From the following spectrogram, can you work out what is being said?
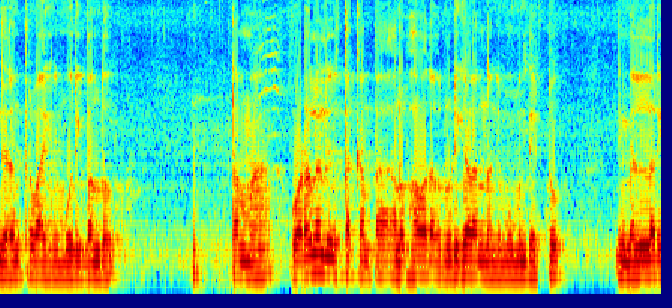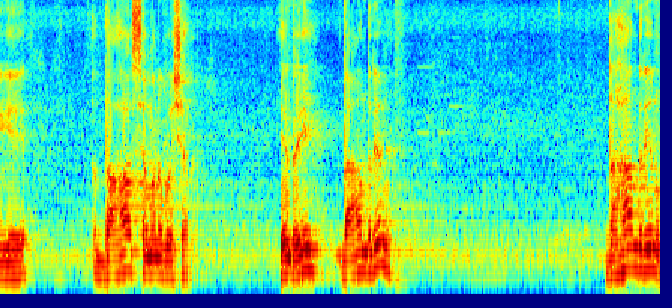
ನಿರಂತರವಾಗಿ ನಿಮ್ಮ ಊರಿಗೆ ಬಂದು ತಮ್ಮ ಒಡಲಲ್ಲಿರ್ತಕ್ಕಂಥ ಅನುಭವದ ನುಡಿಗಳನ್ನು ನಿಮ್ಮ ಮುಂದೆ ಇಟ್ಟು ನಿಮ್ಮೆಲ್ಲರಿಗೆ ದಾಹ ಶಮನಗೊಳಿಸ್ಯಾರ. ಏನ್ರಿ? ದಾಹ ಅಂದ್ರೇನು? ದಾಹ ಅಂದ್ರೇನು?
